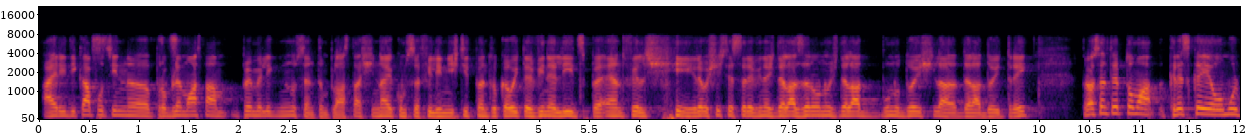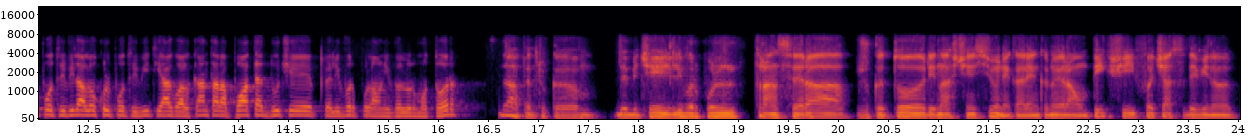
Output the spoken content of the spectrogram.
ai ridicat puțin uh, problema asta, în Premier League nu se întâmplă asta și n-ai cum să fii liniștit pentru că, uite, vine Leeds pe Anfield și reușește să revină și de la 0-1 și de la 1-2 și la, de la 2-3. Vreau să întreb, Toma, crezi că e omul potrivit la locul potrivit, Iago Alcantara, poate aduce pe Liverpool la un nivel următor? Da, pentru că de obicei Liverpool transfera jucători în ascensiune, care încă nu erau un pic și făcea să devină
